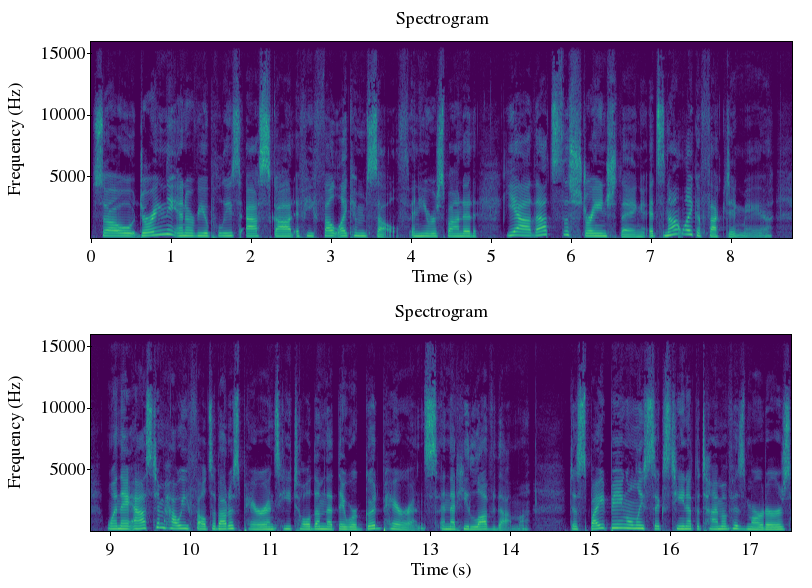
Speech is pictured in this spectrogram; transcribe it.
So during the interview, police asked Scott if he felt like himself, and he responded, Yeah, that's the strange thing. It's not like affecting me. When they asked him how he felt about his parents, he told them that they were good parents and that he loved them. Despite being only 16 at the time of his murders,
